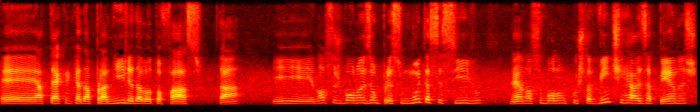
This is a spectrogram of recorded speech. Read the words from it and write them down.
é, a técnica da planilha da Lotofácil, tá? E nossos bolões é um preço muito acessível, né? Nosso bolão custa 20 reais apenas.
